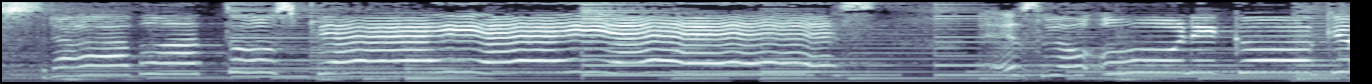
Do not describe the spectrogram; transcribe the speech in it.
postrado a tus pies. Es lo único que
